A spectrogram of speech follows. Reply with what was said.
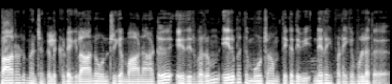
பாராளுமன்றங்களுக்கு இடையிலான ஒன்றிய மாநாடு எதிர்வரும் இருபத்தி மூன்றாம் தேதி நிறைவடைய உள்ளது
